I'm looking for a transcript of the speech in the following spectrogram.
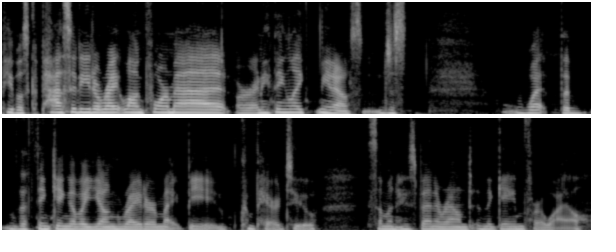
people's capacity to write long format or anything like you know just what the the thinking of a young writer might be compared to someone who's been around in the game for a while.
